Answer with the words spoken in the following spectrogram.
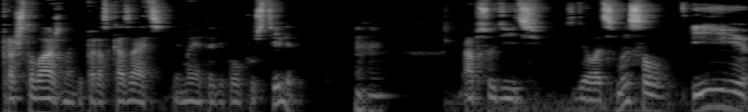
про что важно типа рассказать, и мы это типа упустили, угу. обсудить, сделать смысл и э,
